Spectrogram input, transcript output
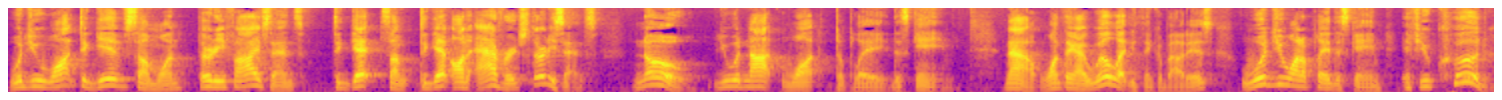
would you want to give someone 35 cents to get some to get on average 30 cents? No, you would not want to play this game. Now, one thing I will let you think about is would you want to play this game if you could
